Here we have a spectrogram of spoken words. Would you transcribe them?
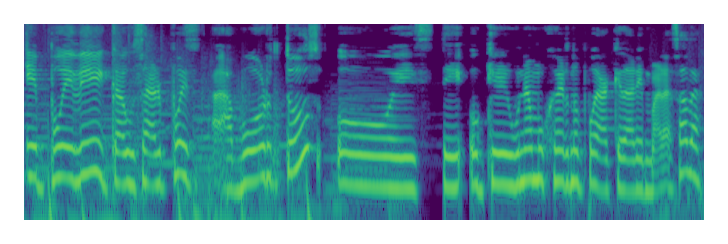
que puede causar pues abortos o este o que una mujer no pueda quedar embarazada.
